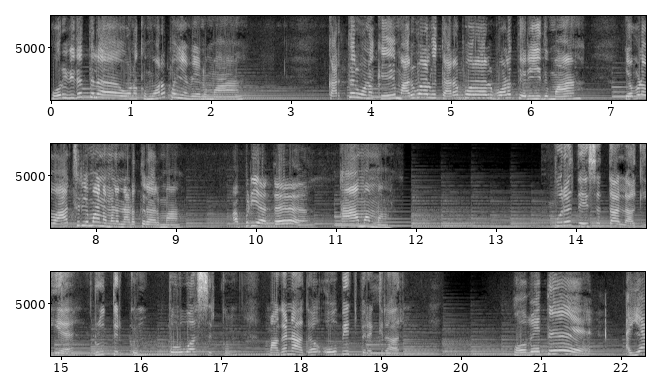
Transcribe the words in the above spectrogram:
ஒரு விதத்தில் உனக்கு முறப்பையன் வேணுமா கர்த்தர் உனக்கு மறுவாழ்வு தரப்போறாரு போல தெரியுதுமா எவ்வளவு ஆச்சரியமா நம்மளை நடத்துறாருமா அப்படியா அத்தை? ஆமாம்மா. புற தேசத்தாலாகிய ரூத்திற்கும் போவாசிற்கும் மகனாக ஓபேத் பிறக்கிறார். ஓபேத்து ஐயா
